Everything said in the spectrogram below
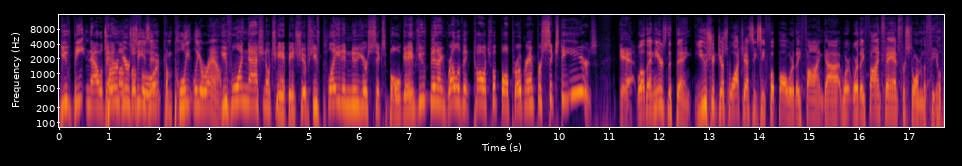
You've beaten Alabama Turned your before. season completely around. You've won national championships. You've played in New Year's Six bowl games. You've been a relevant college football program for 60 years. Yeah. Well, then here's the thing: you should just watch SEC football where they find guy where, where they find fans for storming the field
